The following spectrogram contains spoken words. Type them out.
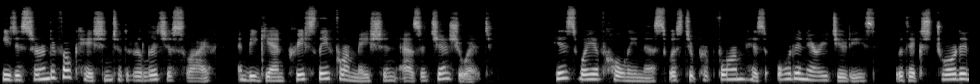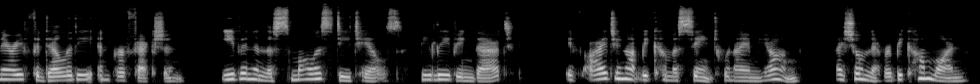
He discerned a vocation to the religious life and began priestly formation as a Jesuit. His way of holiness was to perform his ordinary duties with extraordinary fidelity and perfection, even in the smallest details, believing that, if I do not become a saint when I am young, I shall never become one.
